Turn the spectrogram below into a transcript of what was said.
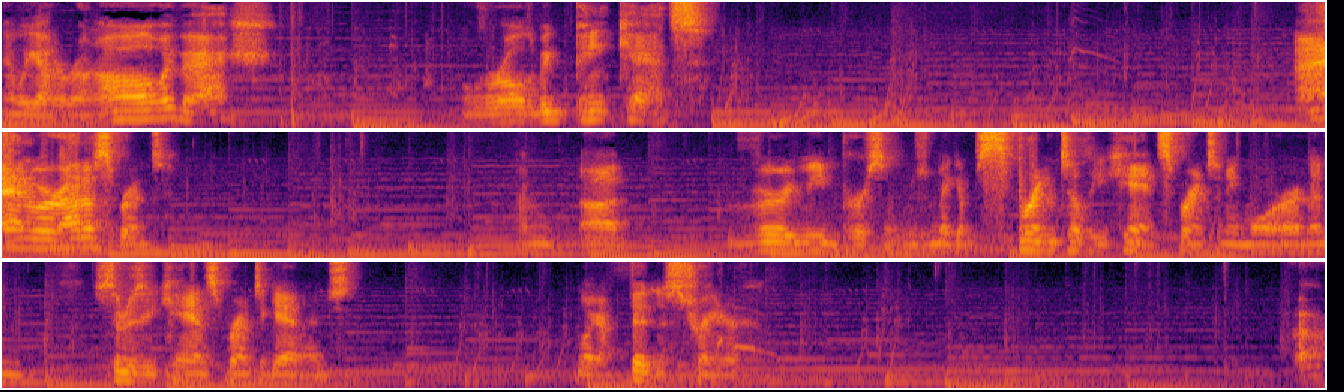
And we gotta run all the way back over all the big pink cats. And we're out of sprint. I'm a very mean person. Just make him sprint till he can't sprint anymore, and then as soon as he can sprint again, I just I'm like a fitness trainer.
